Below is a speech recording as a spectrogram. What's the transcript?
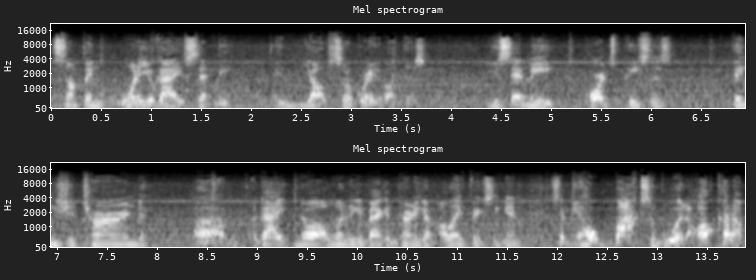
something. One of you guys sent me, and y'all so great about this. You send me parts, pieces, things you turned. Um, a guy, no, I wanted to get back and turning, got my leg fixed again. Sent me a whole box of wood, all cut up.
